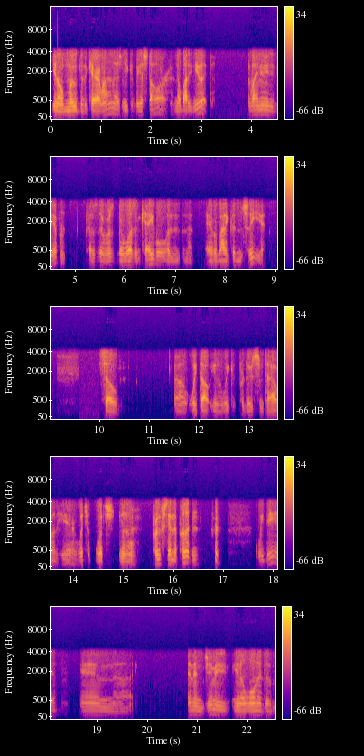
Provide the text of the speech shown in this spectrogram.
you know move to the Carolinas and you could be a star. Nobody knew it. Nobody knew any different because there was there wasn't cable and, and everybody couldn't see you. So uh, we thought you know we could produce some talent here, which which you know proof's in the pudding. we did, and uh, and then Jimmy, you know, wanted to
